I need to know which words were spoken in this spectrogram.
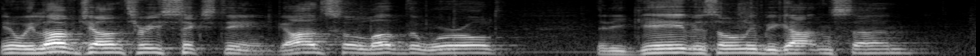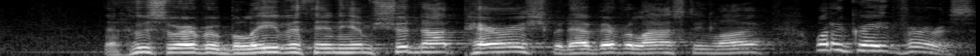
You know, we love John 3:16. God so loved the world that he gave his only begotten son that whosoever believeth in him should not perish but have everlasting life. What a great verse.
